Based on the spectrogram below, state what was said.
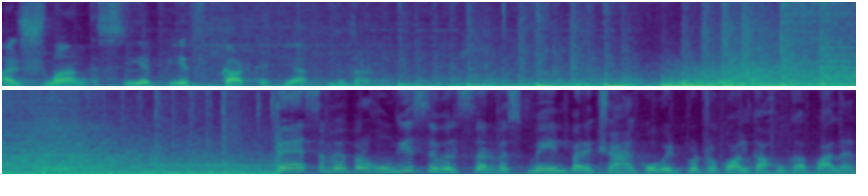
आयुष्मान सीएपीएफ कार्ड का किया वितरण। तय समय पर होंगी सिविल सर्विस मेन परीक्षाएँ, कोविड प्रोटोकॉल का होगा पालन।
